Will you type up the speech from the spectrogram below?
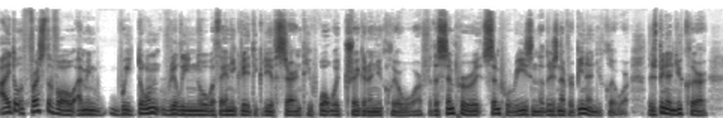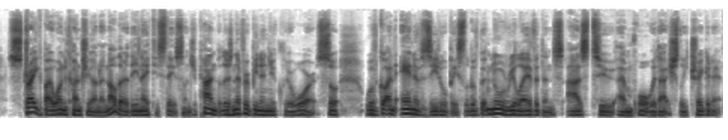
I don't. First of all, I mean, we don't really know with any great degree of certainty what would trigger a nuclear war for the simple simple reason that there's never been a nuclear war. There's been a nuclear strike by one country on another, the United States on Japan, but there's never been a nuclear war. So we've got an N of zero basically. We've got no real evidence as to um, what would actually trigger it.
